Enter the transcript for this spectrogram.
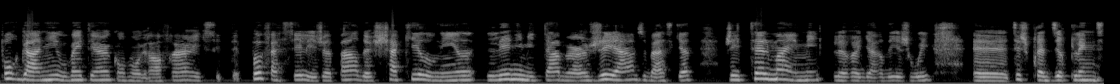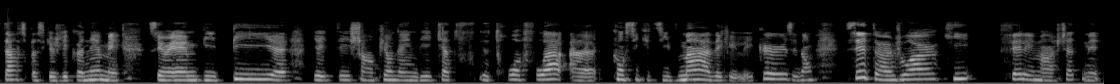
pour gagner au 21 contre mon grand frère et que c'était pas facile. Et je parle de Shaquille O'Neal, l'inimitable, un géant du basket. J'ai tellement aimé le regarder jouer. Euh, tu sais, je pourrais te dire plein de stats parce que je les connais, mais c'est un MVP. Euh, il a été champion de la NBA euh, trois fois euh, consécutivement avec les Lakers. Et donc, c'est un joueur qui fait les manchettes, mais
